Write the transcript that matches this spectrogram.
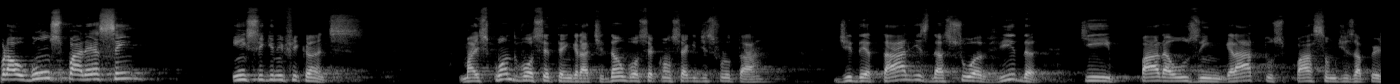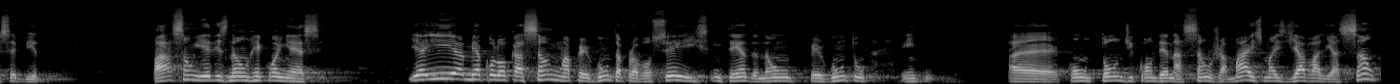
para alguns parecem insignificantes. Mas quando você tem gratidão, você consegue desfrutar de detalhes da sua vida que para os ingratos passam desapercebidos passam e eles não reconhecem. E aí a minha colocação, uma pergunta para vocês, entenda, não pergunto em, é, com um tom de condenação jamais, mas de avaliação,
